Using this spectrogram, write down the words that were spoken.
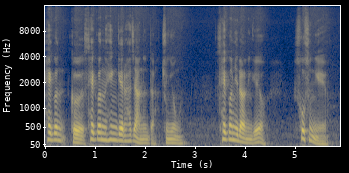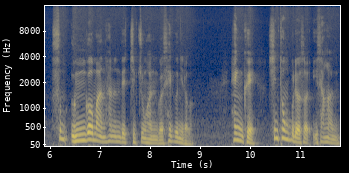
핵은 그 색은 행계를 하지 않는다. 중용은 색은이라는 게요 소승이에요. 숨 은거만 하는데 집중하는 걸 색은이라고. 행괴 신통 부려서 이상한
